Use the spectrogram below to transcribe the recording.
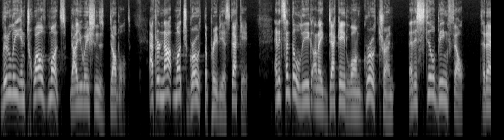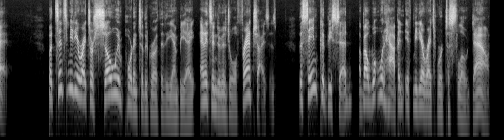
Literally in 12 months, valuations doubled after not much growth the previous decade. And it sent the league on a decade long growth trend that is still being felt today. But since media rights are so important to the growth of the NBA and its individual franchises, the same could be said about what would happen if media rights were to slow down.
